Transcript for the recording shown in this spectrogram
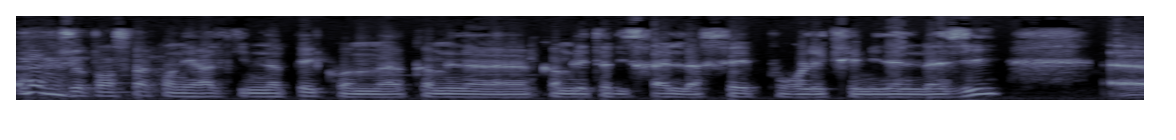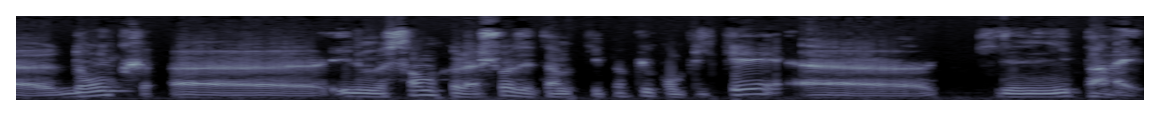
je pense pas qu'on ira le kidnapper comme comme le, comme l'État d'Israël l'a fait pour les criminels nazis. Euh, donc, euh, il me semble que la chose est un petit peu plus compliquée euh, qu'il n'y paraît.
